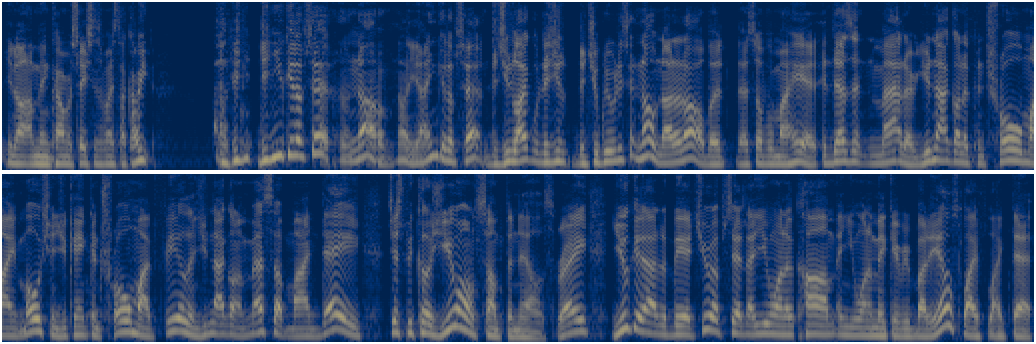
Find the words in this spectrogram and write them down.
you know, I'm in conversations. Somebody's like, "Are you?" Oh, didn't didn't you get upset? Uh, No, no, yeah, I didn't get upset. Did you like what? Did you did you agree with what he said? No, not at all. But that's over my head. It doesn't matter. You're not going to control my emotions. You can't control my feelings. You're not going to mess up my day just because you're on something else, right? You get out of bed, you're upset. Now you want to calm and you want to make everybody else life like that.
